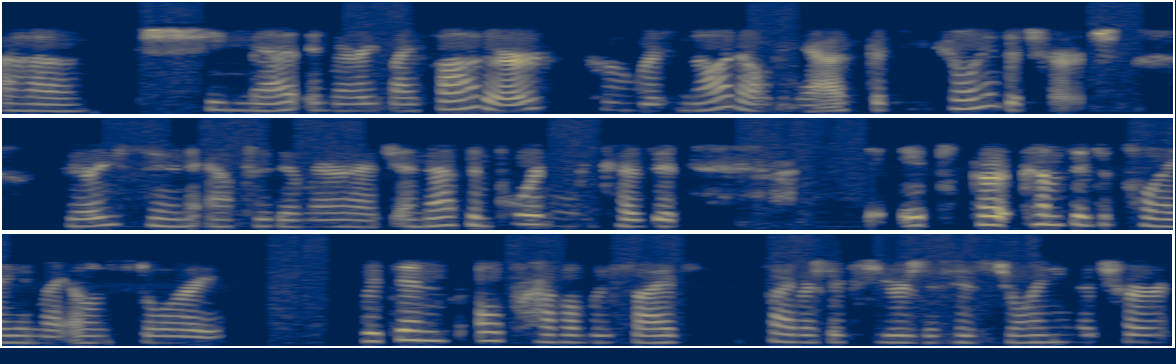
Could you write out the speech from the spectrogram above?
Uh, she met and married my father, who was not LDS, but he joined the church very soon after their marriage, and that's important because it it comes into play in my own story. Within oh probably five five or six years of his joining the church,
